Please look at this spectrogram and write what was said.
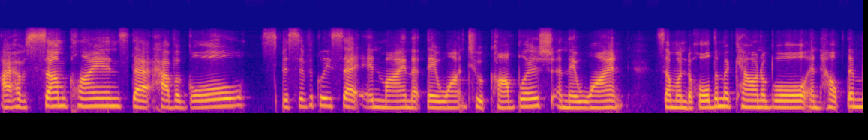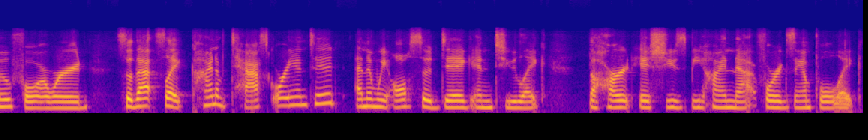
I have some clients that have a goal specifically set in mind that they want to accomplish and they want someone to hold them accountable and help them move forward. So that's like kind of task oriented. And then we also dig into like the heart issues behind that. For example, like,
